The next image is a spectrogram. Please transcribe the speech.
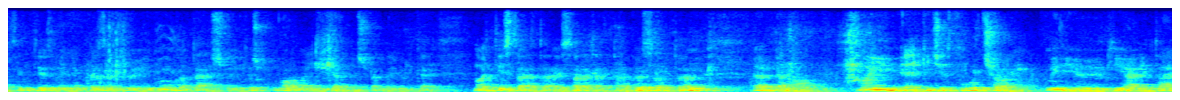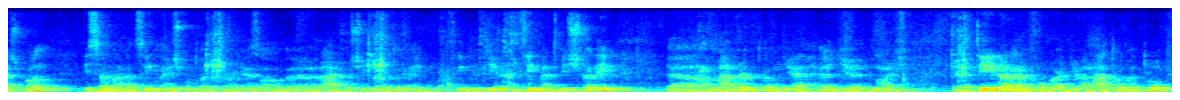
az intézmények vezetőit, munkatársait és valamelyik kedves vendégünket nagy tisztelettel és szeretettel köszöntöm ebben a mai egy kicsit furcsa millió kiállításban, hiszen már a címe is mutatja, hogy ez a Rákosi Börtönei címet viseli. Már rögtön ugye egy nagy télelem fogadja a látogatót,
